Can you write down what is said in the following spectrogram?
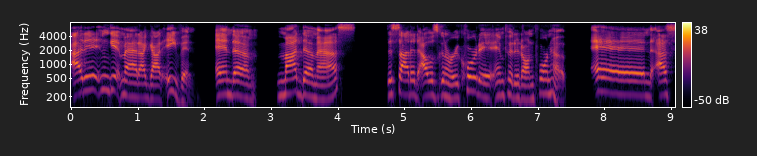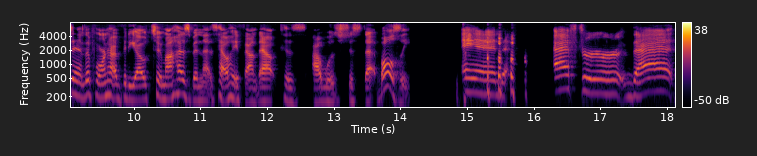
I didn't get mad, I got even. And um, my dumbass decided I was going to record it and put it on Pornhub. And I sent the Pornhub video to my husband. That's how he found out because I was just that ballsy. And after that,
